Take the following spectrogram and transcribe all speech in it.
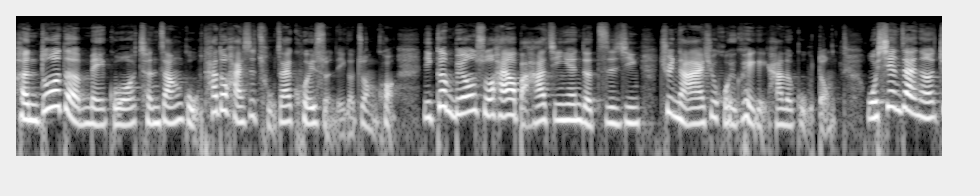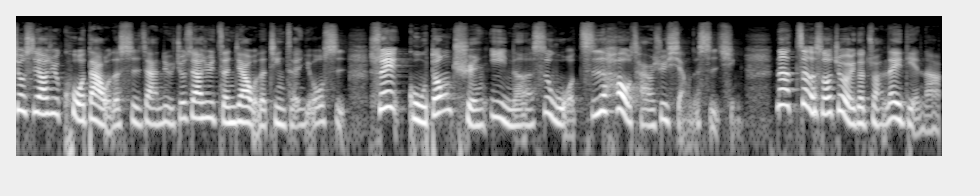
很多的美国成长股它都还是处在亏损的一个状况。你更不用说还要把它今天的资金去拿来去回馈给它的股东。我现在呢，就是要去扩大我的市占率，就是要去增加我的竞争优势。所以股东权益呢，是我之后才会去想的事情。那这个时候就有一个转捩点啊，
